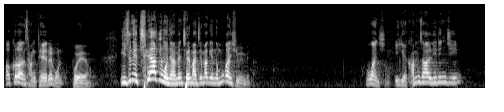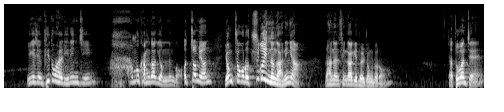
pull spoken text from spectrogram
어, 그런 상태를 보여요. 이 중에 최악이 뭐냐면 제일 마지막에 있는 무관심입니다. 무관심. 이게 감사할 일인지 이게 지금 기도할 일인지 아무 감각이 없는 거. 어쩌면 영적으로 죽어 있는 거 아니냐 라는 생각이 들 정도로. 자, 두 번째.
